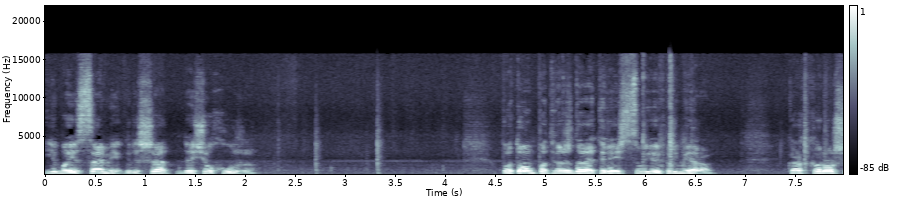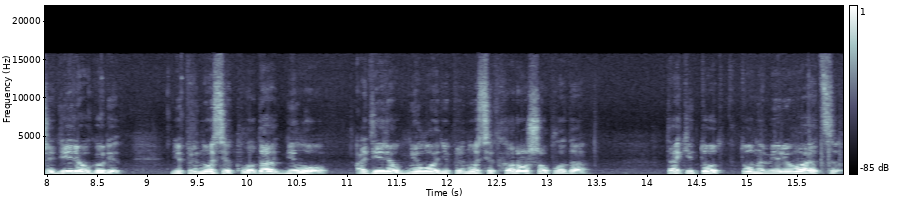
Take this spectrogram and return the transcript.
ибо и сами грешат, да еще хуже. Потом подтверждает речь свою примером. Как хорошее дерево, говорит, не приносит плода гнилого, а дерево гнилое не приносит хорошего плода, так и тот, кто намеревается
